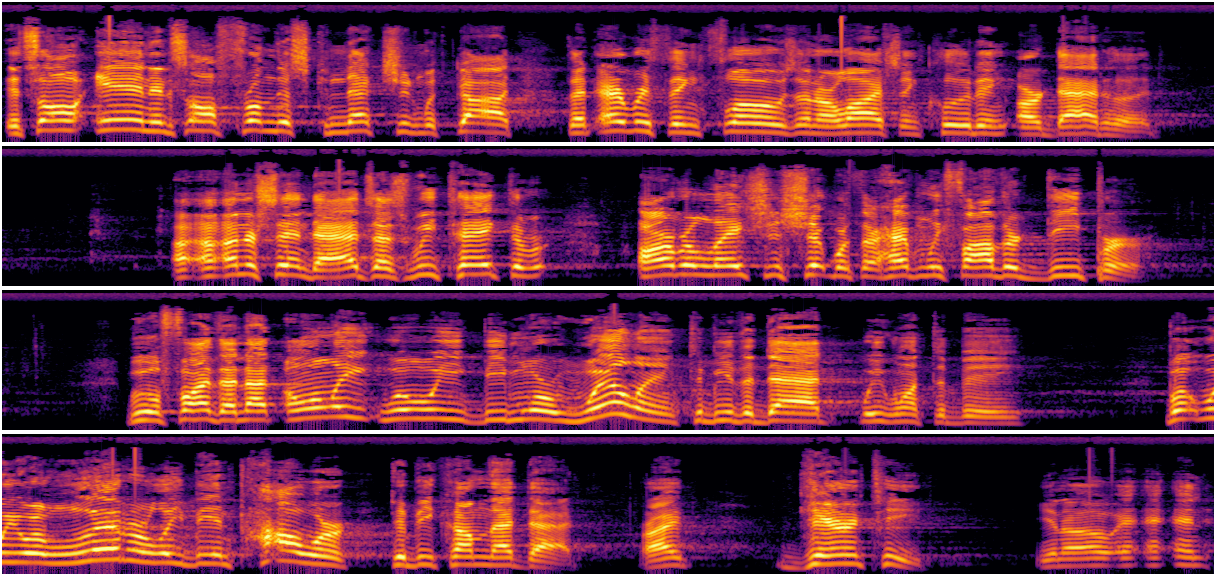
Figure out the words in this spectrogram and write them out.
it's all in and it's all from this connection with God that everything flows in our lives, including our dadhood. I understand, dads, as we take the, our relationship with our Heavenly Father deeper, we will find that not only will we be more willing to be the dad we want to be, but we will literally be empowered to become that dad, right? Guaranteed. You know, and, and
